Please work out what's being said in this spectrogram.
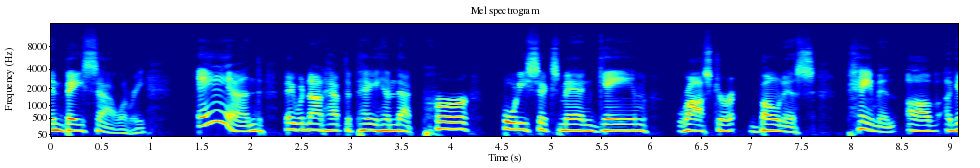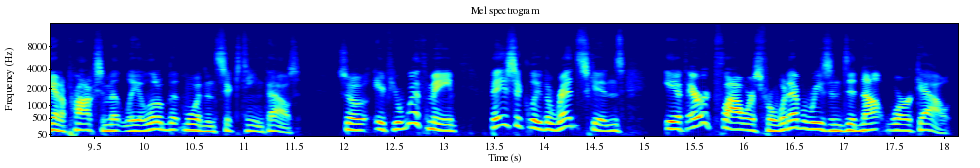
in base salary, and they would not have to pay him that per 46 man game roster bonus payment of again approximately a little bit more than 16,000. So if you're with me, basically the Redskins if Ereck Flowers, for whatever reason, did not work out,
